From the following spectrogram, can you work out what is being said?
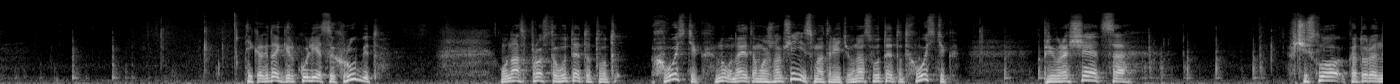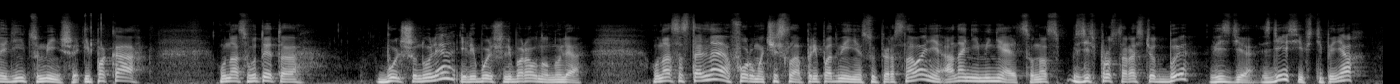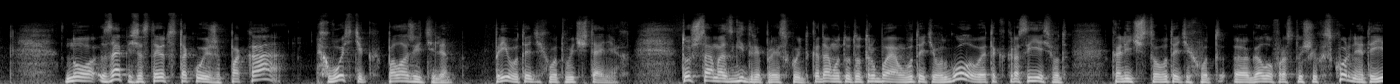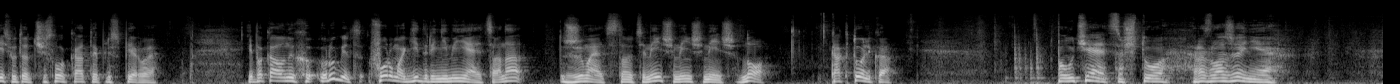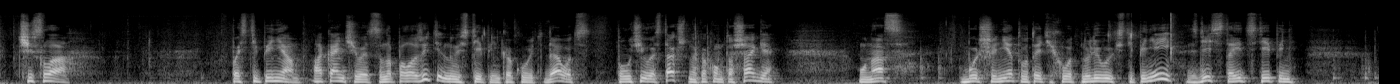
И когда Геркулес их рубит, у нас просто вот этот вот хвостик, ну, на это можно вообще не смотреть, у нас вот этот хвостик превращается в число, которое на единицу меньше. И пока у нас вот это больше нуля или больше либо равно нуля, у нас остальная форма числа при подмене супероснования, она не меняется. У нас здесь просто растет b везде, здесь и в степенях. Но запись остается такой же, пока хвостик положителен при вот этих вот вычитаниях. То же самое с гидрой происходит. Когда мы тут отрубаем вот эти вот головы, это как раз и есть вот количество вот этих вот э, голов, растущих из корня, это и есть вот это число КТ плюс первое. И пока он их рубит, форма гидры не меняется. Она сжимается, становится меньше, меньше, меньше. Но как только получается, что разложение числа по степеням оканчивается на положительную степень какую-то, да, вот получилось так, что на каком-то шаге у нас больше нет вот этих вот нулевых степеней, здесь стоит степень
